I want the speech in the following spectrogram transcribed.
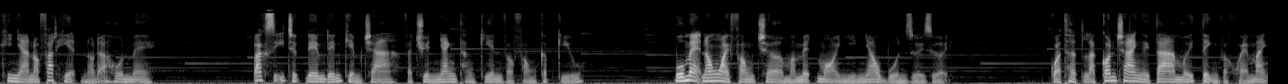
khi nhà nó phát hiện nó đã hôn mê. Bác sĩ trực đêm đến kiểm tra và chuyển nhanh thằng Kiên vào phòng cấp cứu. Bố mẹ nó ngoài phòng chờ mà mệt mỏi nhìn nhau buồn rười rượi. Quả thật là con trai người ta mới tỉnh và khỏe mạnh,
